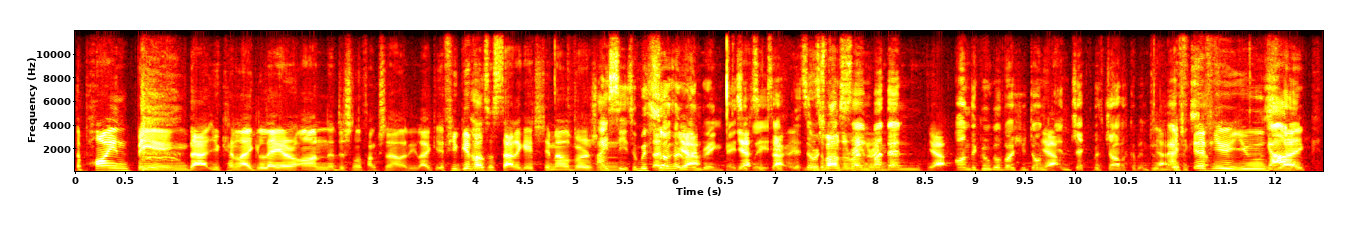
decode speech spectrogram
the point being that you can like layer on additional functionality. Like if you give us a static HTML version, I see. So with then- server yeah. rendering, basically. Yes, exactly. If It's, the it's about the thing, rendering. but then yeah. on the Google version, you don't Yeah. inject with JavaScript into Yeah, magic if, stuff. if you use Got it. like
